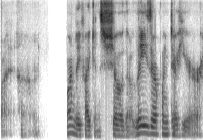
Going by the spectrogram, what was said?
All right, um, wonder if I can show the laser pointer here.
